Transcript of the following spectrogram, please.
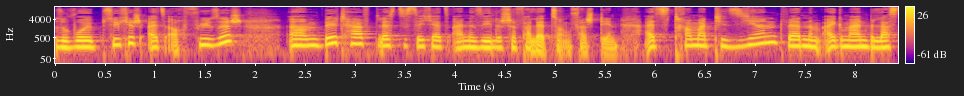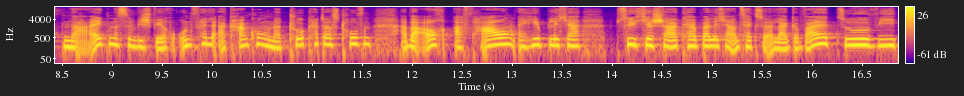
sowohl psychisch als auch physisch bildhaft lässt es sich als eine seelische Verletzung verstehen. Als traumatisierend werden im Allgemeinen belastende Ereignisse wie schwere Unfälle, Erkrankungen, Naturkatastrophen, aber auch Erfahrung erheblicher psychischer, körperlicher und sexueller Gewalt sowie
